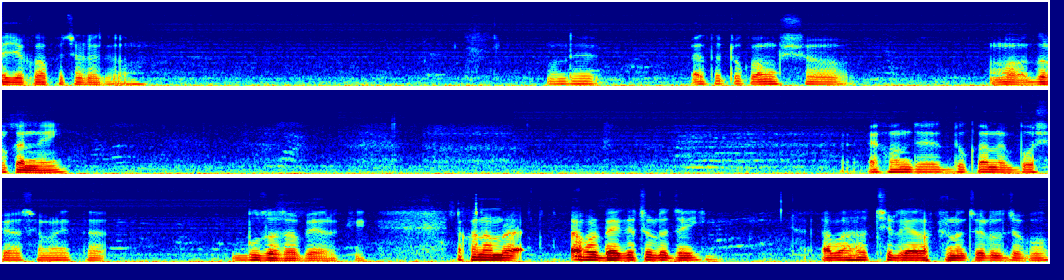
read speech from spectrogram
এই যে কপে চলে গেল। আমাদের এতটুকু অংশ দরকার নেই। এখন যে দোকানে বসে আছে মানে তা বোঝা যাবে আর কি। এখন আমরা আবার ব্যাগে চলে যাই। আবার হচ্ছে লেয়ার অপশনে চলে যাব।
